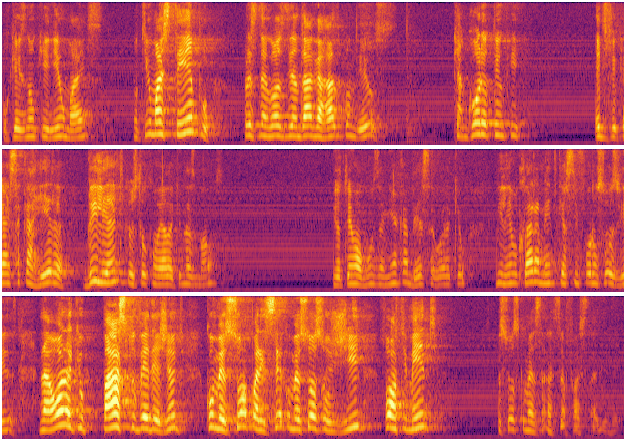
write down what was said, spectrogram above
Porque eles não queriam mais, não tinham mais tempo para esse negócio de andar agarrado com Deus. Que agora eu tenho que edificar essa carreira brilhante que eu estou com ela aqui nas mãos. E eu tenho alguns na minha cabeça agora que eu me lembro claramente que assim foram suas vidas. Na hora que o pasto verdejante começou a aparecer, começou a surgir fortemente, as pessoas começaram a se afastar de Deus.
